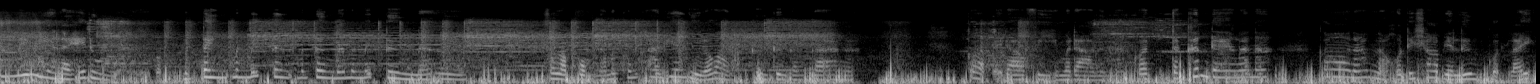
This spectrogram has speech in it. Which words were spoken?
มันไม่มีอะไรให้ดูอะแบบมันตึง มันไม่ตึง มันตึงไหมมันไม่ตึงนะเออสำหรับผมนะมันค่อนข้างที่จะอยู่ระหว่างกึ่งกึ่งๆกลางๆอะก็ได้ดาวฟรีมาดาวหนึ่งนะก็จะขึ้นแดงแล้วนะ ก็นะสำหนาคนที่ชอบอย่าลืมกดไลค์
